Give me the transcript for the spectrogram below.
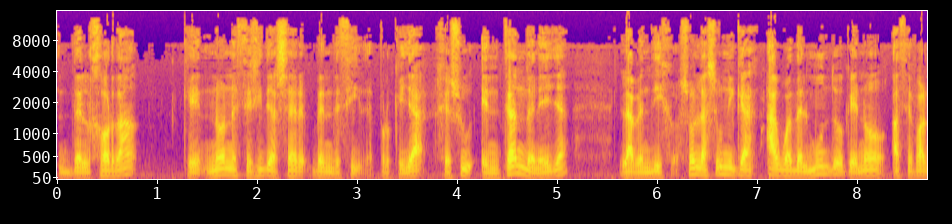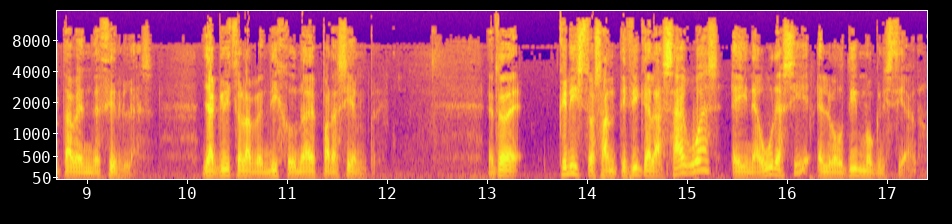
del Jordán que no necesita ser bendecida, porque ya Jesús entrando en ella la bendijo. Son las únicas aguas del mundo que no hace falta bendecirlas. Ya Cristo las bendijo de una vez para siempre. Entonces, Cristo santifica las aguas e inaugura así el bautismo cristiano.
